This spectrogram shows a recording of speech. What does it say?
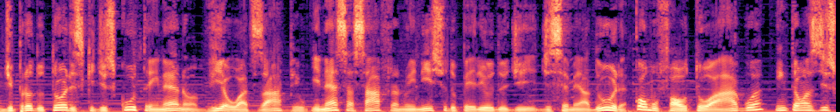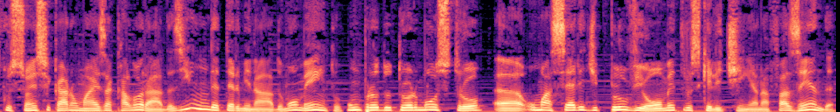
de produtores que discutem, né, no, via WhatsApp, e nessa safra, no início do período de, de semeadura, como faltou água, então as discussões ficaram mais acaloradas. Em um determinado momento, um produtor mostrou uh, uma série de pluviômetros que ele tinha na fazenda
